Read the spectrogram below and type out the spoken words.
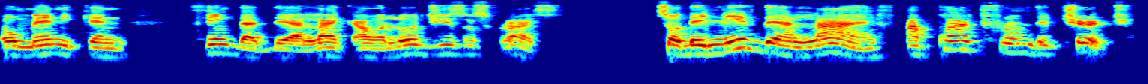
or many can think that they are like our Lord Jesus Christ. So they live their life apart from the church.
